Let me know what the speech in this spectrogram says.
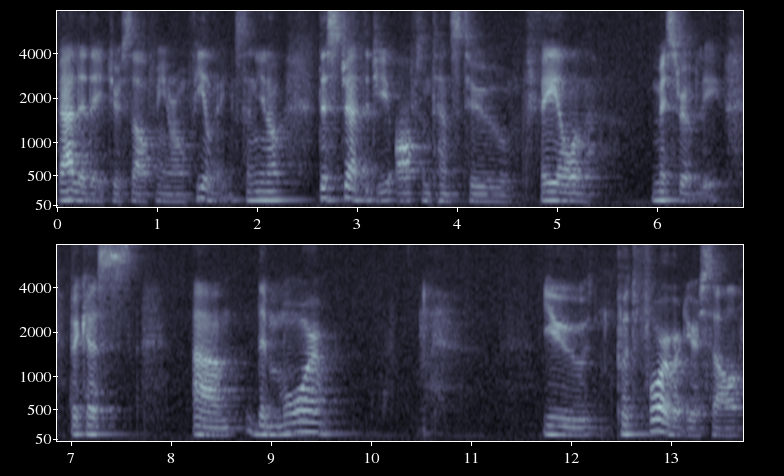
validate yourself and your own feelings. And you know, this strategy often tends to fail miserably because um, the more you put forward yourself,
